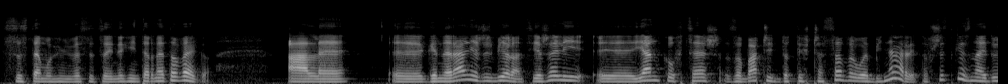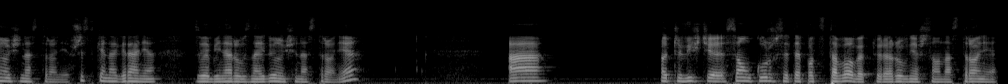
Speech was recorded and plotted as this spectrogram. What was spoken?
systemów inwestycyjnych internetowego. Ale generalnie rzecz biorąc, jeżeli y, Janku chcesz zobaczyć dotychczasowe webinary, to wszystkie znajdują się na stronie. Wszystkie nagrania z webinarów znajdują się na stronie. A oczywiście są kursy te podstawowe, które również są na stronie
